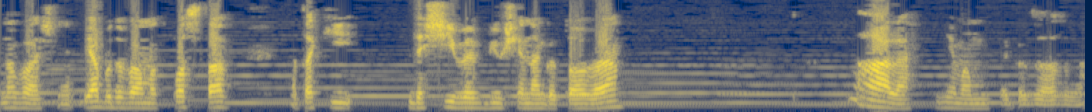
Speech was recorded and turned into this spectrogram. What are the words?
No właśnie, ja budowałem od podstaw, a taki desiwy wbił się na gotowe. No ale nie mam mu tego za złe.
